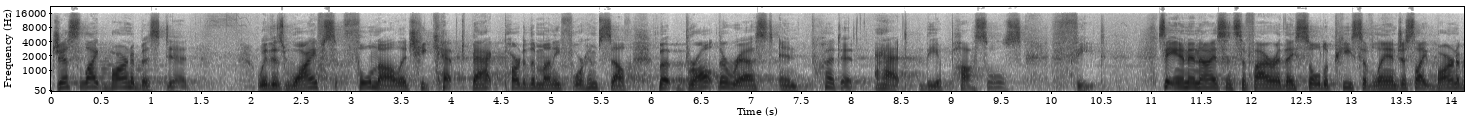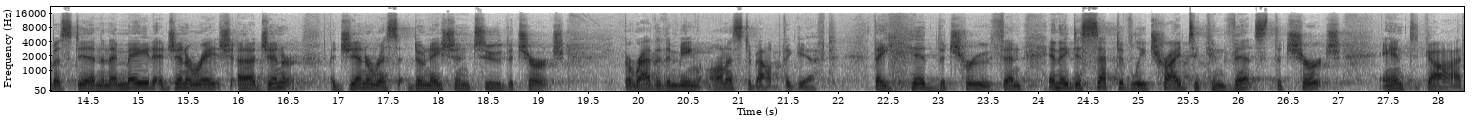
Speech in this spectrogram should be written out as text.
just like Barnabas did. With his wife's full knowledge, he kept back part of the money for himself, but brought the rest and put it at the apostles' feet. See, Ananias and Sapphira, they sold a piece of land just like Barnabas did, and they made a, generation, a, gener, a generous donation to the church. But rather than being honest about the gift, they hid the truth and, and they deceptively tried to convince the church and God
